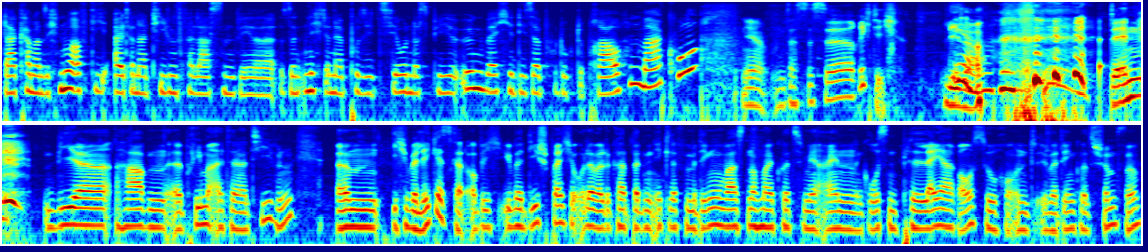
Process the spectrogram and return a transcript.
Da kann man sich nur auf die Alternativen verlassen. Wir sind nicht in der Position, dass wir irgendwelche dieser Produkte brauchen, Marco. Ja, das ist äh, richtig, Lisa. Ja. Denn wir haben äh, prima Alternativen. Ähm, ich überlege jetzt gerade, ob ich über die spreche oder weil du gerade bei den ekelhaften Bedingungen warst, nochmal kurz mir einen großen Player raussuche und über den kurz schimpfe.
